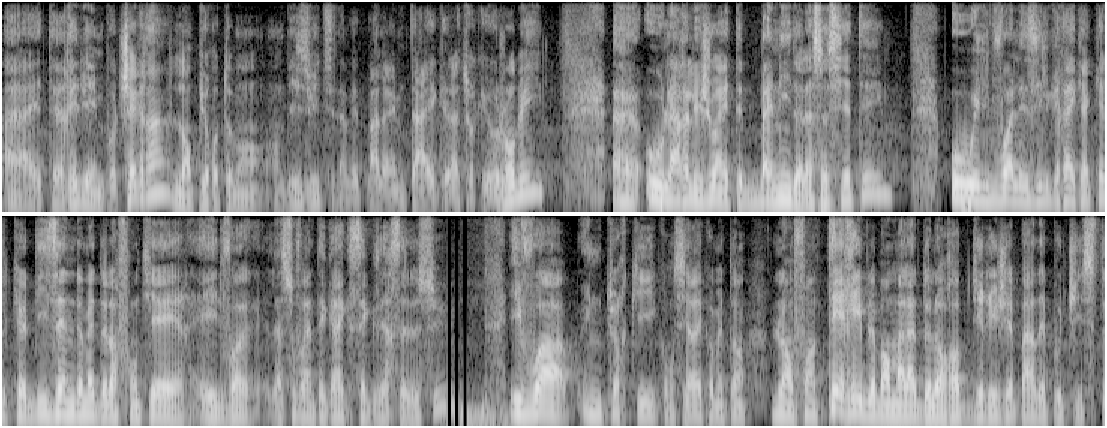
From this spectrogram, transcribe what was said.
a été réduit à une peau de chagrin. L'Empire ottoman en 18 n'avait pas la même taille que la Turquie aujourd'hui, euh, où la religion a été bannie de la société, où ils voient les îles grecques à quelques dizaines de mètres de leurs frontières et ils voient la souveraineté grecque s'exercer dessus. Ils voient une Turquie considérée comme étant l'enfant terriblement malade de l'Europe, dirigé par des putschistes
